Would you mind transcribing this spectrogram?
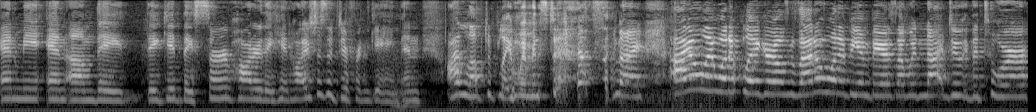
and me and um they they get they serve harder, they hit hard. It's just a different game, and I love to play women's tennis, and I I only want to play girls because I don't want to be embarrassed. I would not do the tour.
